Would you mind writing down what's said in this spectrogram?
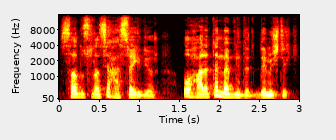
Sadu sulası hasfe gidiyor. O halete mebnidir demiştik.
